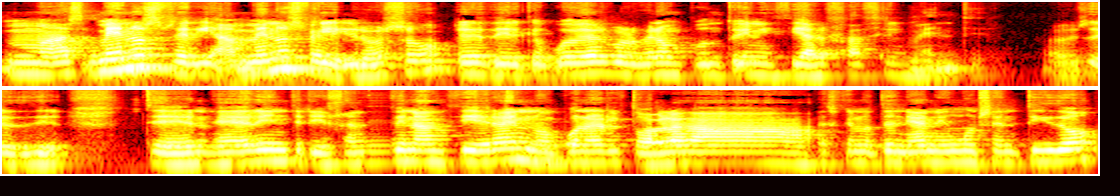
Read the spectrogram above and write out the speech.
más menos sería menos peligroso, es decir, que puedas volver a un punto inicial fácilmente. Es decir, tener inteligencia financiera y no poner toda la... Es que no tendría ningún sentido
